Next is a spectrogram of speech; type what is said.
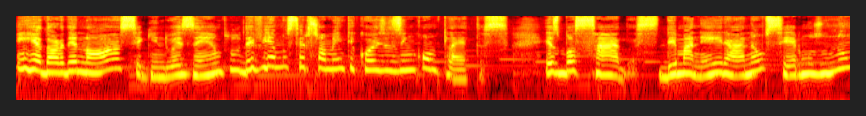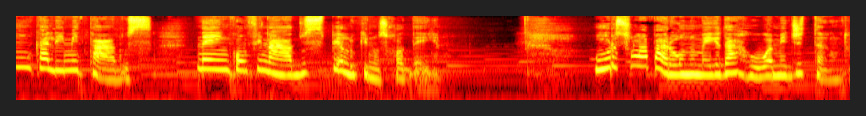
Em redor de nós, seguindo o exemplo, devíamos ter somente coisas incompletas, esboçadas, de maneira a não sermos nunca limitados, nem confinados pelo que nos rodeia. Úrsula parou no meio da rua meditando.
